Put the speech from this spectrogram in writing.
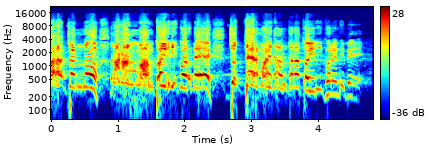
করার জন্য রণাঙ্গন তৈরি করবে। যুদ্ধের ময়দান তারা তৈরি করে নেবে।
